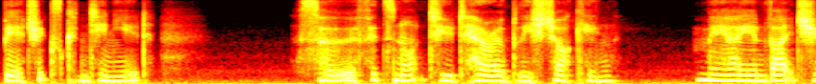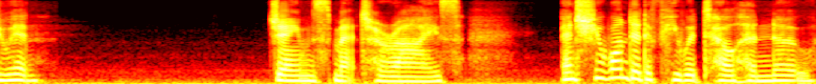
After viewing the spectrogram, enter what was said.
Beatrix continued. So if it's not too terribly shocking, may I invite you in? James met her eyes, and she wondered if he would tell her no,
